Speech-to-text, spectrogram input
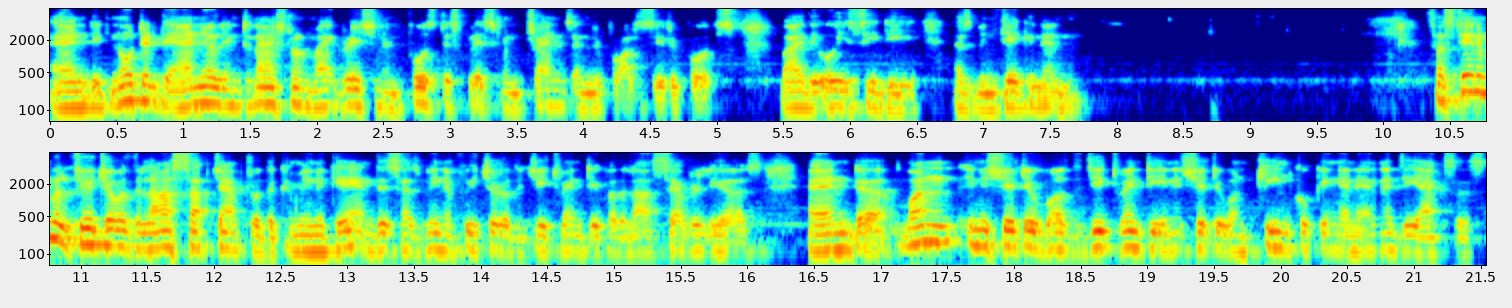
And it noted the annual international migration and forced displacement trends and policy reports by the OECD has been taken in Sustainable future was the last subchapter of the communique, and this has been a feature of the G20 for the last several years. And uh, one initiative was the G20 initiative on clean cooking and energy access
